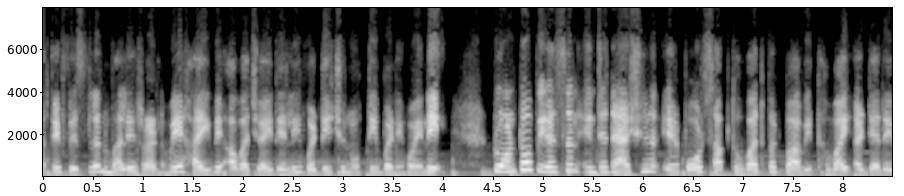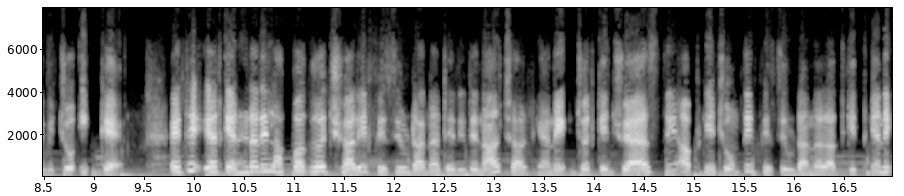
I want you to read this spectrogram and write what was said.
ਅਤੇ ਫਿਸਲਣ ਵਾਲੇ ਰਣਵੇ ਹਾਈਵੇ ਆਵਾਜਾਈ ਦੇ ਲਈ ਵੱਡੀ ਚੁਣੌਤੀ ਬਣੇ ਹੋਏ ਨੇ। ਟੋਰਾਂਟੋ ਪੀਅਰਸਨ ਇੰਟਰਨੈਸ਼ਨਲ 에ਅਰਪੋਰਟ ਸਭ ਤੋਂ ਵੱਧ ਪ੍ਰਭਾਵਿਤ ਹਵਾਈ ਅੱਡਿਆਂ ਦੇ ਵਿੱਚੋਂ ਇੱਕ ਹੈ। ਇੱਥੇ 에ਅਰ ਕੈਨੇਡਾ ਦੇ ਲਗਭਗ 40 ਫੀਸਦੀ ਉਡਾਨਾਂ ਦੇਰੀ ਦੇ ਨਾਲ ਚੱਲ ਰਹੀਆਂ ਨੇ, ਜਦਕਿ ਜੈਜ਼ ਨੇ ਆਪਣੀਆਂ 34 ਫੀਸਦੀ ਉਡਾਨਾਂ ਰੱਦ ਕੀਤੀਆਂ ਨੇ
